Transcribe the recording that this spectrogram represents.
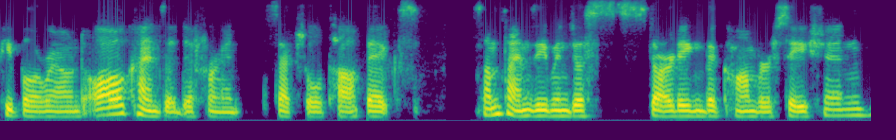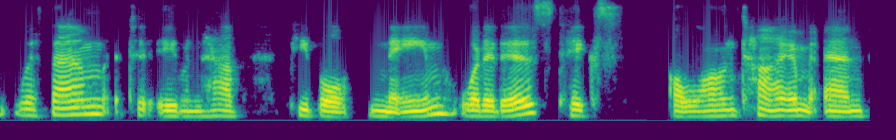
people around all kinds of different sexual topics sometimes even just starting the conversation with them to even have people name what it is takes a long time and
